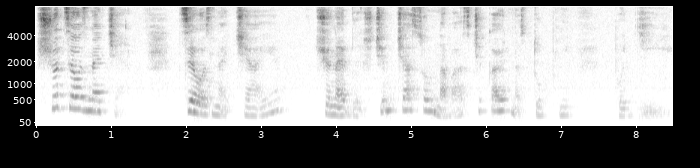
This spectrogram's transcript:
Що це означає? Це означає, що найближчим часом на вас чекають наступні події.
